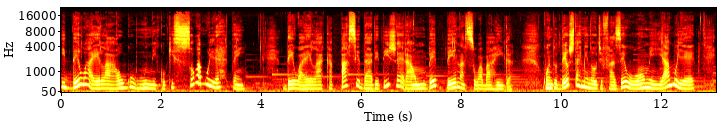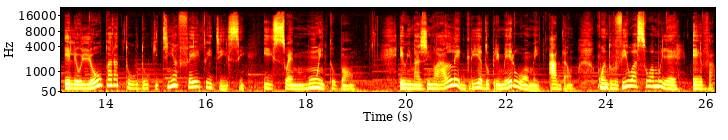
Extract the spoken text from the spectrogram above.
e deu a ela algo único que só a mulher tem. Deu a ela a capacidade de gerar um bebê na sua barriga. Quando Deus terminou de fazer o homem e a mulher, ele olhou para tudo o que tinha feito e disse: Isso é muito bom. Eu imagino a alegria do primeiro homem, Adão, quando viu a sua mulher, Eva,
